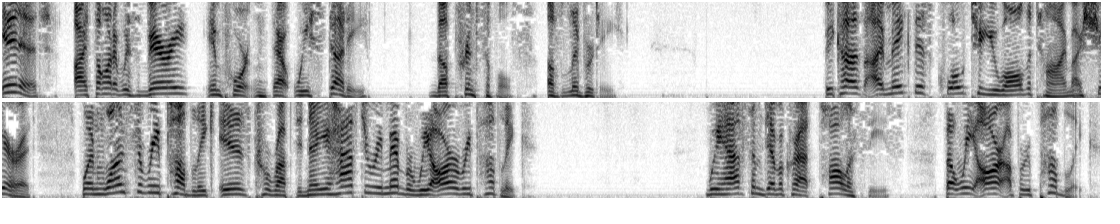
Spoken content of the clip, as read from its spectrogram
In it, I thought it was very important that we study the principles of liberty. Because I make this quote to you all the time, I share it. When once a republic is corrupted, now you have to remember we are a republic. We have some Democrat policies, but we are a republic.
